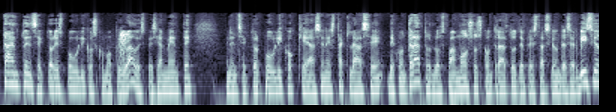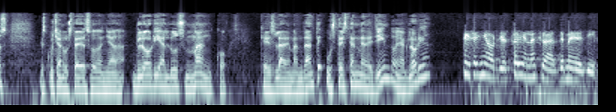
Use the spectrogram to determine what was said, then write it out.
tanto en sectores públicos como privados, especialmente en el sector público que hacen esta clase de contratos, los famosos contratos de prestación de servicios. Escuchan ustedes a doña Gloria Luz Manco, que es la demandante. ¿Usted está en Medellín, doña Gloria? Sí, señor, yo estoy en la ciudad de Medellín.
